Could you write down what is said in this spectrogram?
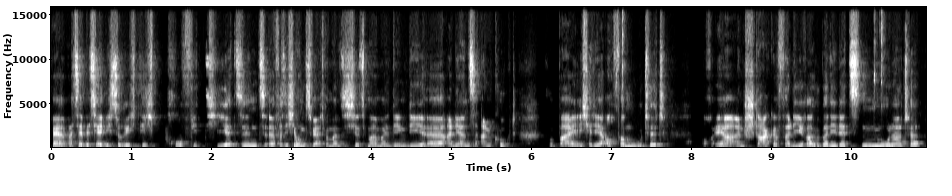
Äh, was ja bisher nicht so richtig profitiert, sind äh, Versicherungswerte. Wenn man sich jetzt mal meinetwegen die Allianz anguckt, wobei ich hätte ja auch vermutet, auch eher ein starker Verlierer über die letzten Monate,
